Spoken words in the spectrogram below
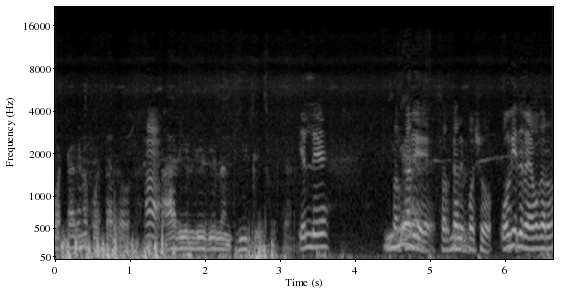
ಕೊಟ್ಟಾಗನ ಕೊಡ್ತಾರ ಅವ್ರು. ಹಾಂ. ಅದು ಇಲ್ಲಿ ಇದಿಲ್ಲ ಅಂತ ಹೀಗೆ ಕಳಿಸ್ಕೊಡ್ತಾರೆ ಎಲ್ಲಿ? ಸರ್ಕಾರಿ ಸರ್ಕಾರಿ ಪಶು. ಹೋಗಿದ್ರೆ ಯಾವಾಗಾರು?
